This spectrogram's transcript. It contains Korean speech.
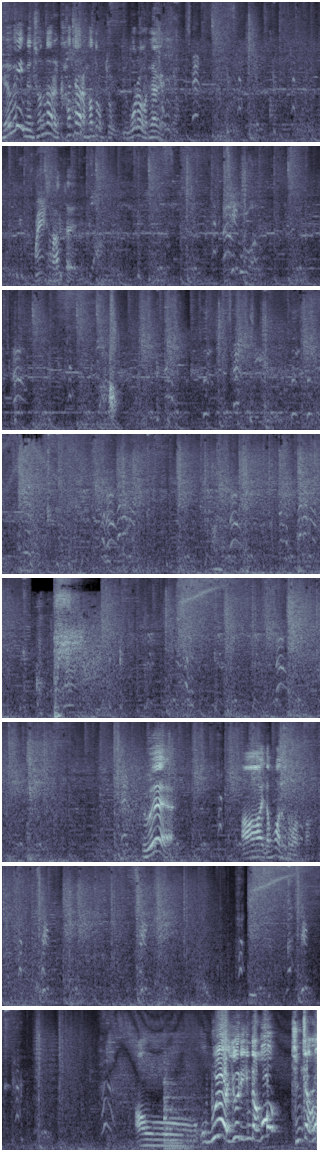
대형에 있는 전날은 카자를 하도록 좀 노력을 해야겠어. 잘 앉아야지. 왜? 아, 거 들어왔다. 아우, 어, 뭐야, 이걸 이긴다고? 진짜로?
